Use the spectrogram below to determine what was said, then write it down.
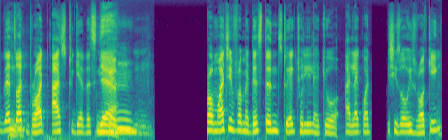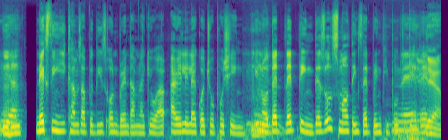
That's what brought us together, Yeah. Sneakers. From watching from a distance to actually like, yo, I like what she's always rocking. Mm-hmm. yeah Next thing he comes up with his own brand, I'm like, yo, I, I really like what you're pushing. You know, mm-hmm. that that thing. There's those small things that bring people Yeah. together. Yeah.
